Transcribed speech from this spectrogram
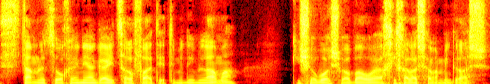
סתם לצורך העניין גיא צרפתי אתם יודעים למה? כי שבוע שעבר הוא היה הכי חלש על המגרש.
